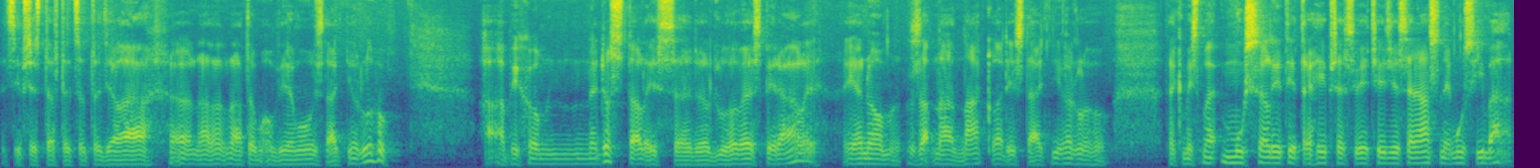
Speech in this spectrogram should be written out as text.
Teď si představte, co to dělá na, na tom objemu státního dluhu. A abychom nedostali se do dluhové spirály jenom za, na náklady státního dluhu, tak my jsme museli ty trhy přesvědčit, že se nás nemusí bát.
